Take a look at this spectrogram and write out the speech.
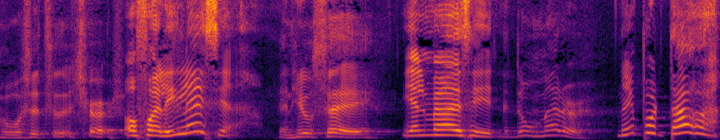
or was it to the church? o fue a la iglesia? And he'll say, Y él me va a decir, it don't matter no importaba,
